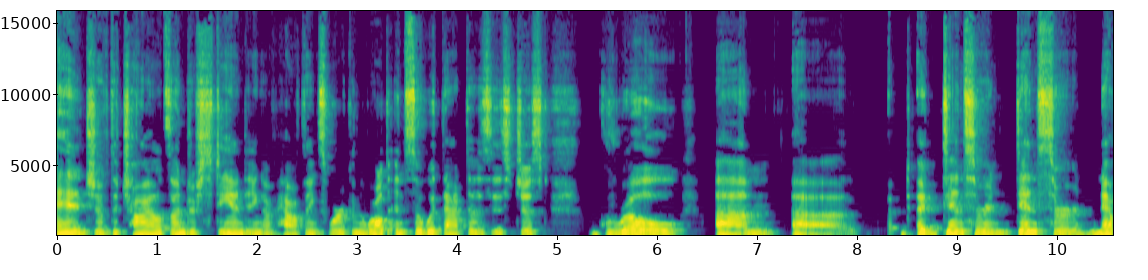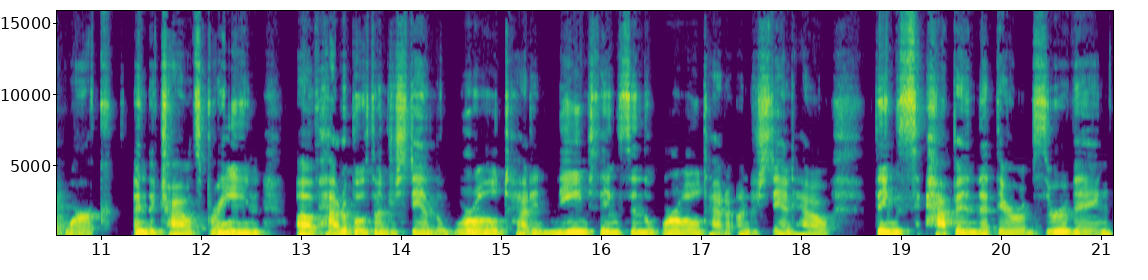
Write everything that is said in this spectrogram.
edge of the child's understanding of how things work in the world. And so what that does is just grow um, uh, a denser and denser network in the child's brain of how to both understand the world, how to name things in the world, how to understand how things happen that they're observing.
